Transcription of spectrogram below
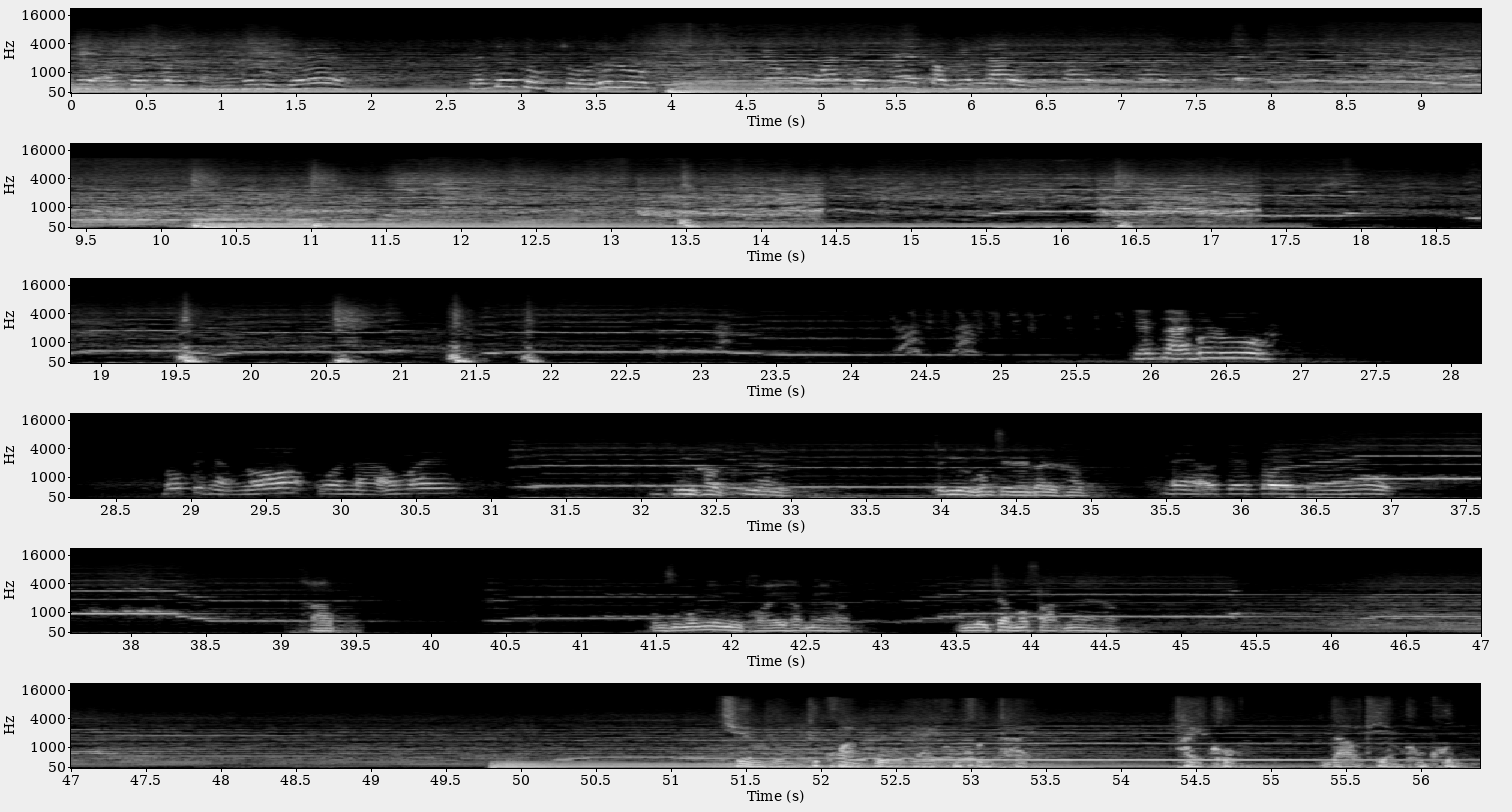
เกิดใครมาบ่มีไผบ่เคยลมแต่ลมแล้วก็ต้องลุกไปหน้าเกิดฟ้าอย่ายอมแพ้อีหยังง่ายๆแม่ฮู้ว่าแสงไทยต้องเฮ็ดได้แม่เอาใจช่วยเสมอให้ลูกเด้อแสงไทยต้องสู้เด้อลูกแม่ฮู้ว่าแสงไทยต้องเฮ็ดได้เจ็บหลายบ่ลูก เป็นหยังเนาะวันหนาวไหมจริงครับแม่เป็นมือผมสิให้ได้ครับ แม่เอาใจซอยเสมอลูกครับ ผมสิบ่มีมือถอยครับแม่ครับผมเลยแค่มาฝากแม่ครับเชื่อมโยงทุกความห่วงใยของคนไทย ไทยคมดาวเทียมของคุณ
